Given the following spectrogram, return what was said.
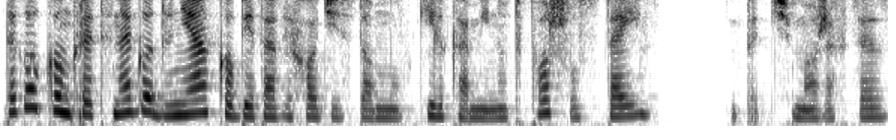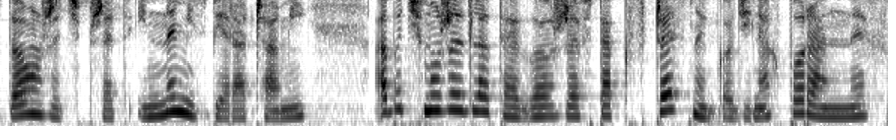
Tego konkretnego dnia kobieta wychodzi z domu kilka minut po szóstej. Być może chce zdążyć przed innymi zbieraczami, a być może dlatego, że w tak wczesnych godzinach porannych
